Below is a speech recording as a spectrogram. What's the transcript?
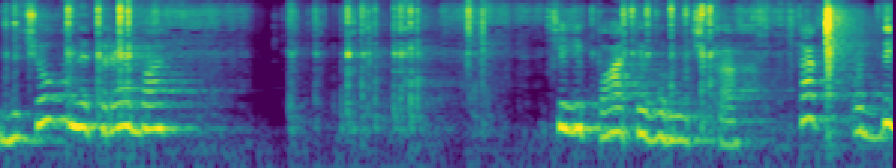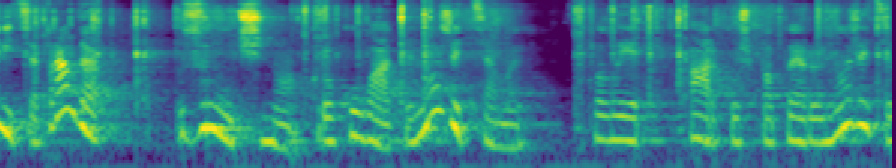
Нічого не треба тіліпати в ручках. Так, от дивіться, правда, зручно крокувати ножицями, коли аркуш паперу і ножиці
